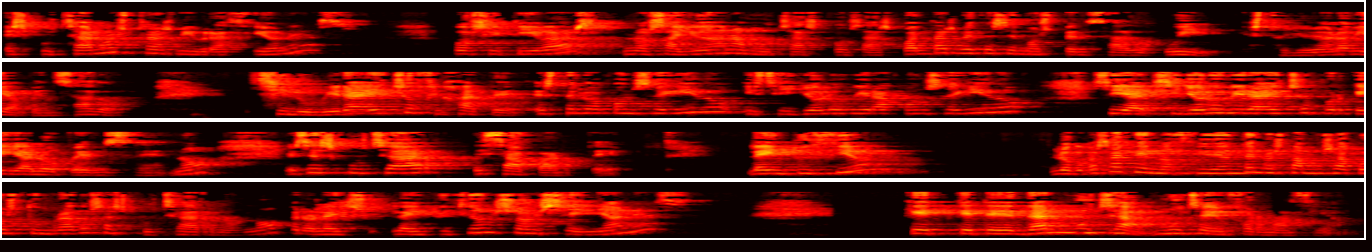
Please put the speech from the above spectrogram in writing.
escuchar nuestras vibraciones, positivas nos ayudan a muchas cosas. ¿Cuántas veces hemos pensado, uy, esto yo ya lo había pensado? Si lo hubiera hecho, fíjate, este lo ha conseguido y si yo lo hubiera conseguido, si, si yo lo hubiera hecho porque ya lo pensé, ¿no? Es escuchar esa parte. La intuición, lo que pasa es que en Occidente no estamos acostumbrados a escucharnos, ¿no? Pero la, la intuición son señales que, que te dan mucha, mucha información.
